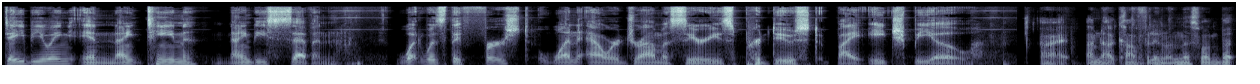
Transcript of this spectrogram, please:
debuting in 1997, what was the first one hour drama series produced by HBO? All right, I'm not confident on this one, but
